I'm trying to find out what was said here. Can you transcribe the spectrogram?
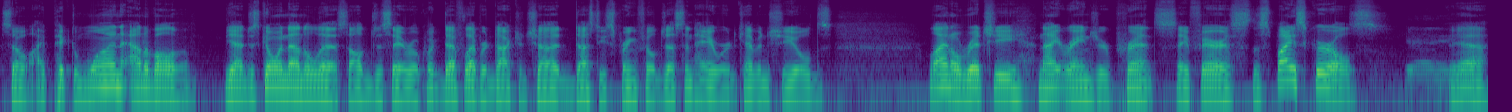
So I picked one out of all of them. Yeah, just going down the list. I'll just say it real quick Def Leppard, Dr. Chud, Dusty Springfield, Justin Hayward, Kevin Shields, Lionel Richie, Night Ranger, Prince, Say Ferris, The Spice Girls. Yeah.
